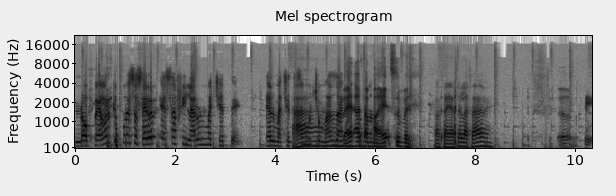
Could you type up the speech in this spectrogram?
Lo peor que puedes hacer es afilar un machete. El machete Ah. hace mucho más daño. Ve, Hasta para eso, pero... O sea, ya se la sabe. Sí.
